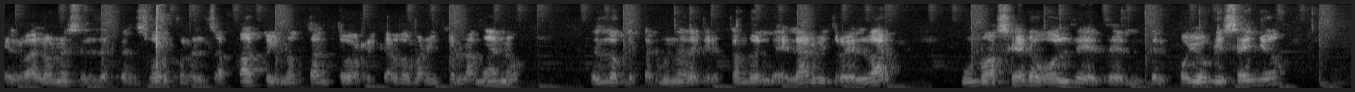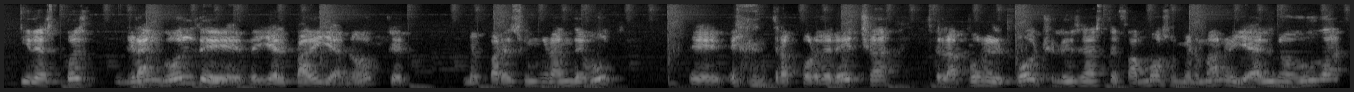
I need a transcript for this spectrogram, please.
el balón es el defensor con el zapato y no tanto Ricardo Marín con la mano. Es lo que termina decretando el, el árbitro y el VAR. 1 a 0, gol de, del, del pollo briseño. Y después, gran gol de, de Yael Padilla, ¿no? Que me parece un gran debut. Eh, entra por derecha, se la pone el pocho y le dice, hazte famoso, mi hermano, y a él no duda,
